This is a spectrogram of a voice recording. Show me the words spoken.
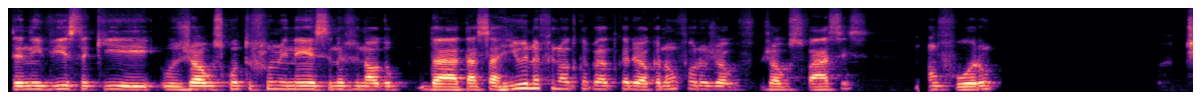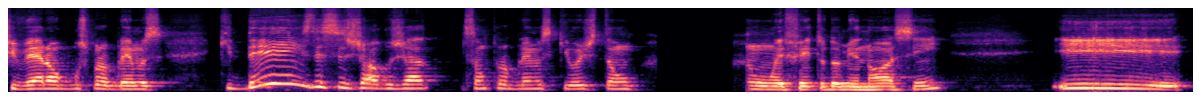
tendo em vista que os jogos contra o Fluminense na final do, da Taça Rio e na final do Campeonato Carioca não foram jogos fáceis, não foram. Tiveram alguns problemas que desde esses jogos já são problemas que hoje estão um efeito dominó assim. E,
